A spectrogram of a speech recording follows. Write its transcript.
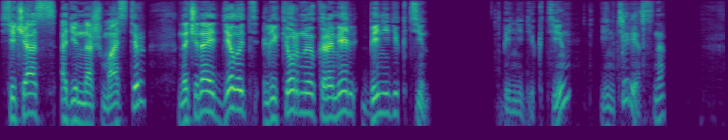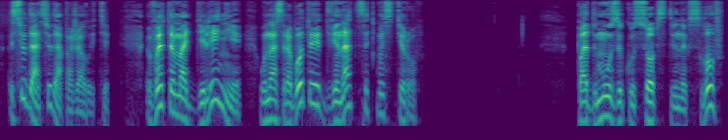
Сейчас один наш мастер начинает делать ликерную карамель «Бенедиктин». «Бенедиктин? Интересно. Сюда, сюда, пожалуйте. В этом отделении у нас работает 12 мастеров. Под музыку собственных слов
